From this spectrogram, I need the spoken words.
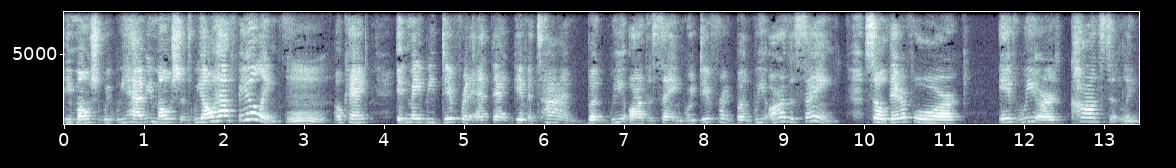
emotion. We, we have emotions. We all have feelings. Mm. Okay? It may be different at that given time, but we are the same. We're different, but we are the same. So, therefore, if we are constantly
